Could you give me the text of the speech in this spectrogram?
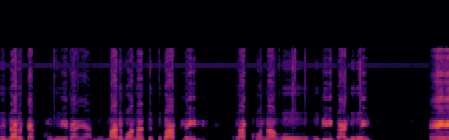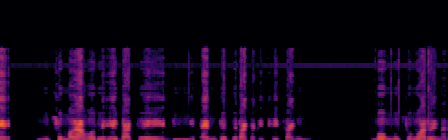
rona re ka se kgone ira yalo mare bona setse ba applyile ra kgona go di-evaluate di motšhomo ya gore e batle di-ente tse ba ka di tlisang mo mmusong wa rena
